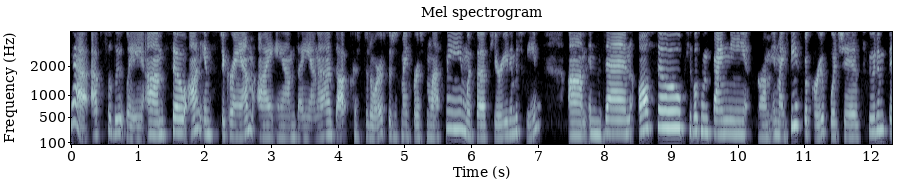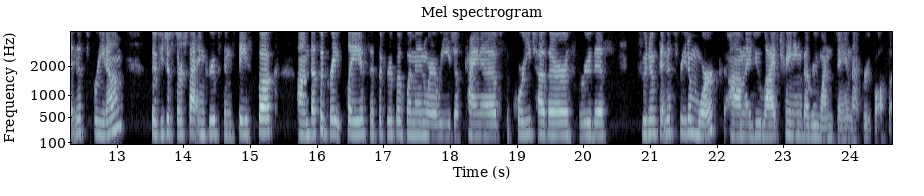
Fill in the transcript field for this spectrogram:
Yeah, absolutely. Um, so on Instagram, I am diana.christadore, so just my first and last name with a period in between. Um, and then also, people can find me um, in my Facebook group, which is Food and Fitness Freedom. So if you just search that in groups in Facebook, um, that's a great place. It's a group of women where we just kind of support each other through this food and fitness freedom work. Um, and I do live trainings every Wednesday in that group also.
